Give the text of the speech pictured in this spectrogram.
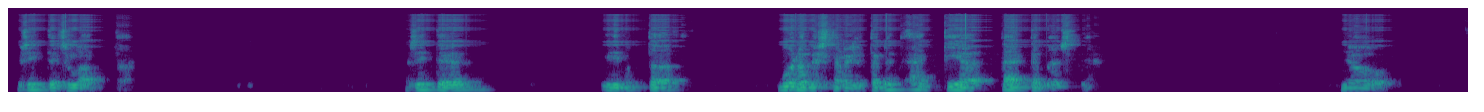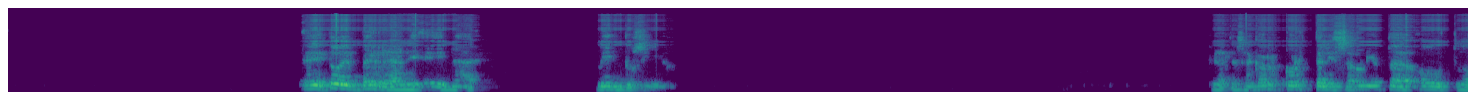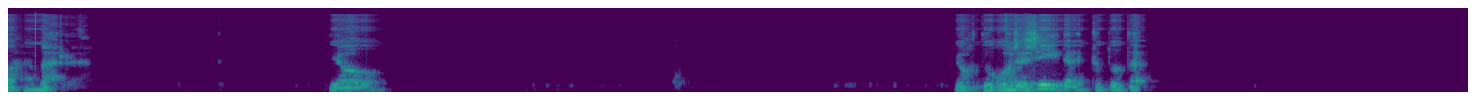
ja sitten sulattaa. Ja sitten ilmoittaa muonamestarille, että nyt äkkiä täyttämään sitä. Joo. Ei toinen perään, niin ei näe lintusia. Kyllä tässä korttelissa on jotain outoa hämärää. Joo. Johtuukohan se siitä, että tuota,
